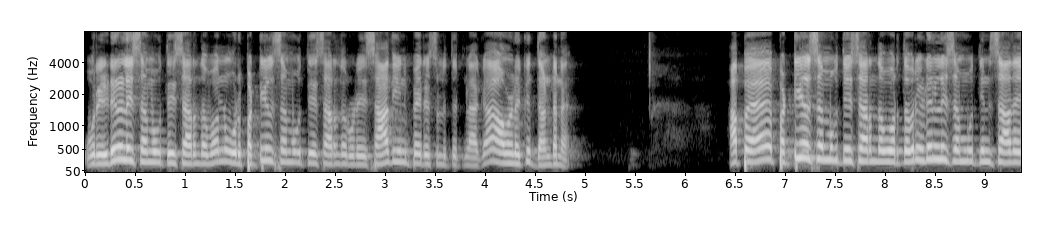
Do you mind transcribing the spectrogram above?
ஒரு இடைநிலை சமூகத்தை சார்ந்தவன் ஒரு பட்டியல் சமூகத்தை சார்ந்தவருடைய சாதியின் பெயரை சொல்லி திட்டினாக்கா அவனுக்கு தண்டனை. அப்போ பட்டியல் சமூகத்தை சார்ந்த ஒருத்தவர் இடைநிலை சமூகத்தின் சாதை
